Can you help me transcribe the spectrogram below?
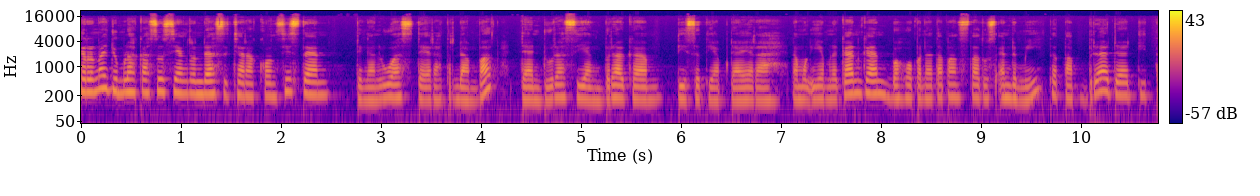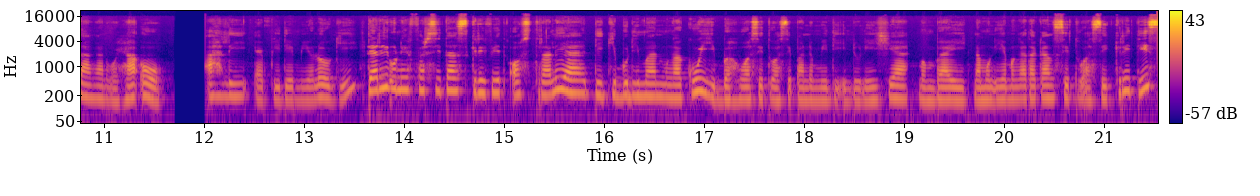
karena jumlah kasus yang rendah secara konsisten dengan luas daerah terdampak dan durasi yang beragam di setiap daerah. Namun ia menekankan bahwa penetapan status endemi tetap berada di tangan WHO ahli epidemiologi dari Universitas Griffith Australia, Diki Budiman mengakui bahwa situasi pandemi di Indonesia membaik, namun ia mengatakan situasi kritis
